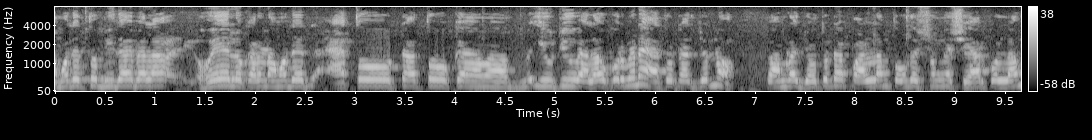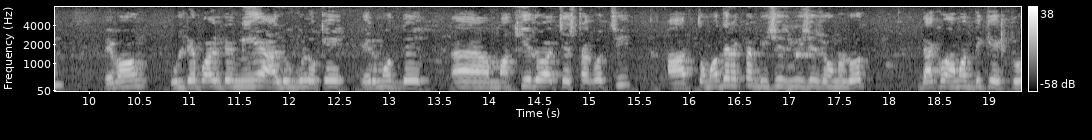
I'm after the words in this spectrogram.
আমাদের তো বিদায়বেলা হয়ে এলো, কারণ আমাদের এতটা তো ইউটিউব অ্যালাউ করবে না এতটার জন্য। তো আমরা যতটা পারলাম তোমাদের সঙ্গে শেয়ার করলাম এবং উল্টে পাল্টে নিয়ে আলুগুলোকে এর মধ্যে মাখিয়ে দেওয়ার চেষ্টা করছি। আর তোমাদের একটা বিশেষ বিশেষ অনুরোধ, দেখো আমার দিকে একটু।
